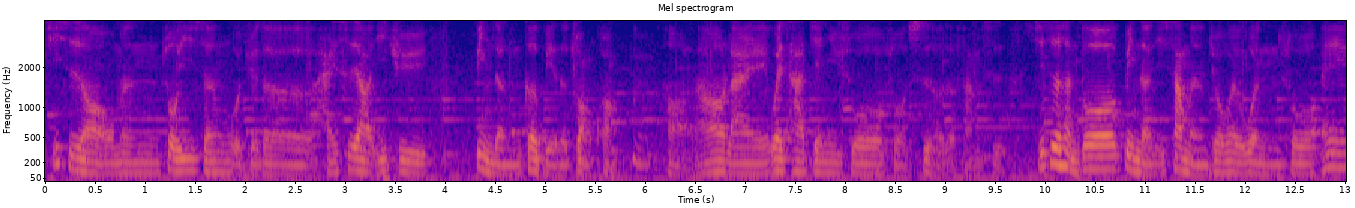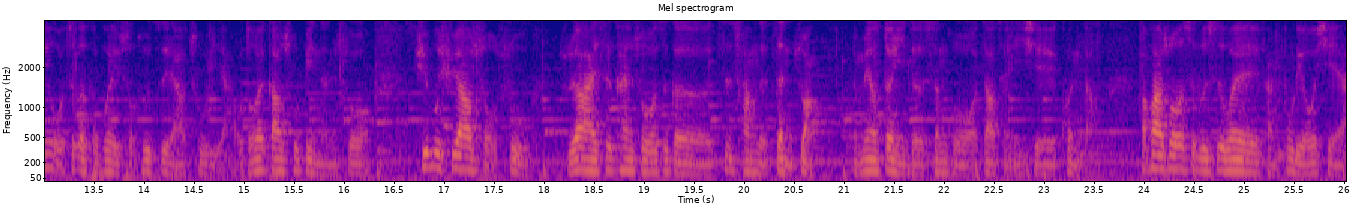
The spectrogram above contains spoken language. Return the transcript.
其实哦，我们做医生，我觉得还是要依据病人个别的状况，嗯，好，然后来为他建议说所适合的方式。其实很多病人一上门就会问说，哎，我这个可不可以手术治疗处理啊？我都会告诉病人说，需不需要手术，主要还是看说这个痔疮的症状有没有对你的生活造成一些困扰，包括说是不是会反复流血啊，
